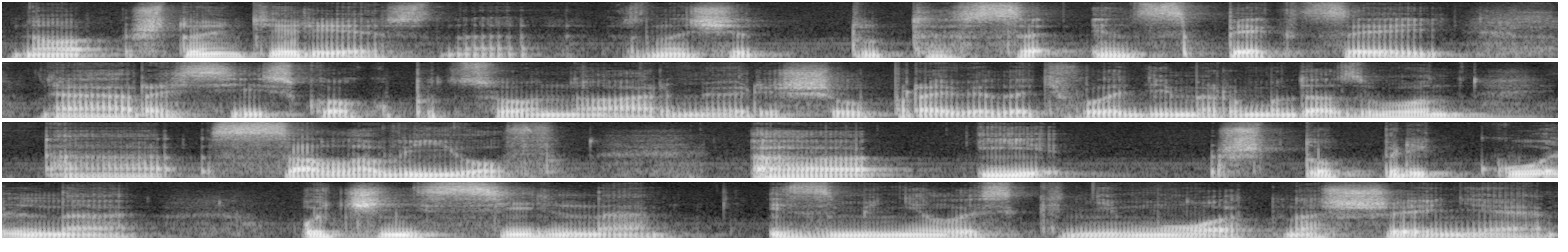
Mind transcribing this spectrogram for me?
Но что интересно, значит, тут с инспекцией а, российскую оккупационную армию решил проведать Владимир Мудозвон а, Соловьев. А, и что прикольно, очень сильно изменилось к нему отношение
